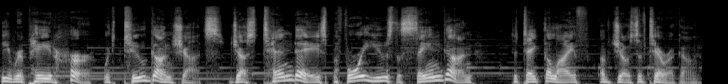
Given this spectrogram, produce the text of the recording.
he repaid her with two gunshots just 10 days before he used the same gun to take the life of Joseph Tarracone.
